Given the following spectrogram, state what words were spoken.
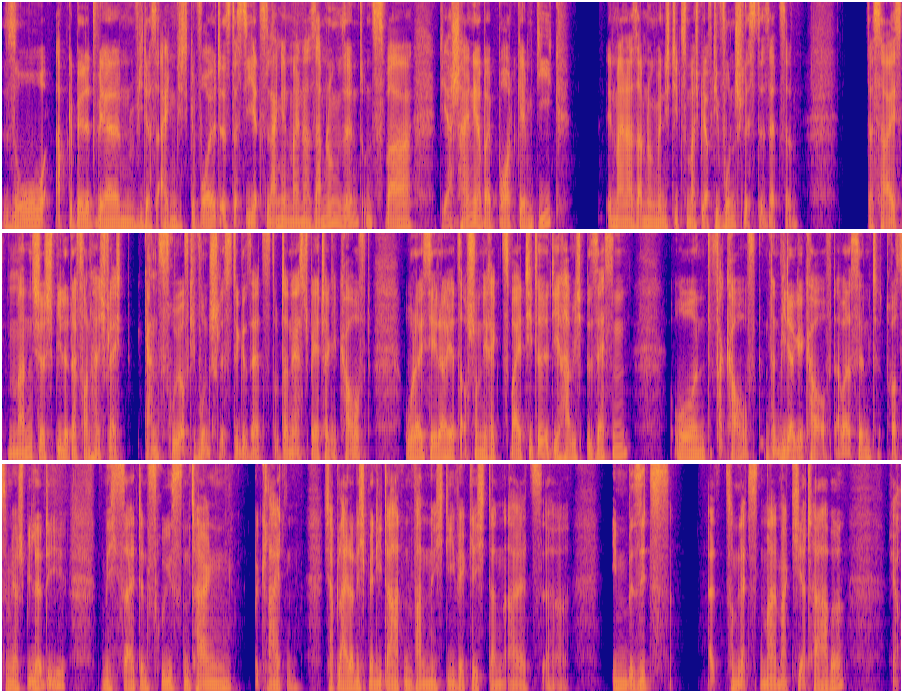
so abgebildet werden, wie das eigentlich gewollt ist, dass die jetzt lange in meiner Sammlung sind. Und zwar, die erscheinen ja bei Boardgame Geek in meiner Sammlung, wenn ich die zum Beispiel auf die Wunschliste setze. Das heißt, manche Spiele davon habe ich vielleicht ganz früh auf die Wunschliste gesetzt und dann erst später gekauft. Oder ich sehe da jetzt auch schon direkt zwei Titel, die habe ich besessen und verkauft und dann wieder gekauft. Aber es sind trotzdem ja Spiele, die mich seit den frühesten Tagen begleiten. Ich habe leider nicht mehr die Daten, wann ich die wirklich dann als äh, im Besitz als zum letzten Mal markiert habe. Ja,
